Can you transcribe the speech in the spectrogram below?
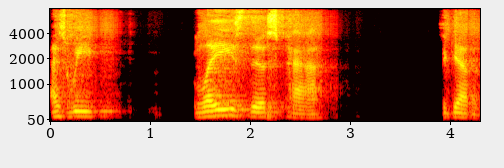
As we blaze this path together.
